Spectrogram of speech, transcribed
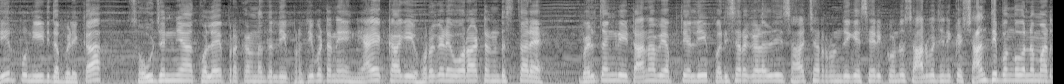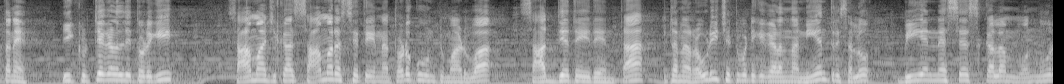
ತೀರ್ಪು ನೀಡಿದ ಬಳಿಕ ಸೌಜನ್ಯ ಕೊಲೆ ಪ್ರಕರಣದಲ್ಲಿ ಪ್ರತಿಭಟನೆ ನ್ಯಾಯಕ್ಕಾಗಿ ಹೊರಗಡೆ ಹೋರಾಟ ನಡೆಸ್ತಾರೆ. ಬೆಳ್ತಂಗಡಿ ಠಾಣಾ ವ್ಯಾಪ್ತಿಯಲ್ಲಿ ಪರಿಸರಗಳಲ್ಲಿ ಸಹಚರರೊಂದಿಗೆ ಸೇರಿಕೊಂಡು ಸಾರ್ವಜನಿಕ ಶಾಂತಿ ಭಂಗವನ್ನು ಮಾಡ್ತಾನೆ. ಈ ಕೃತ್ಯಗಳಲ್ಲಿ ತೊಡಗಿ ಸಾಮಾಜಿಕ ಸಾಮರಸ್ಯತೆಯನ್ನು ತೊಡಕು ಉಂಟು ಮಾಡುವ ಸಾಧ್ಯತೆ ಇದೆ ಅಂತ ತನ್ನ ರೌಡಿ ಚಟುವಟಿಕೆಗಳನ್ನು ನಿಯಂತ್ರಿಸಲು ಬಿ ಎನ್ ಎಸ್ ಎಸ್ ಕಲಂ ಒಂದು ನೂರ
